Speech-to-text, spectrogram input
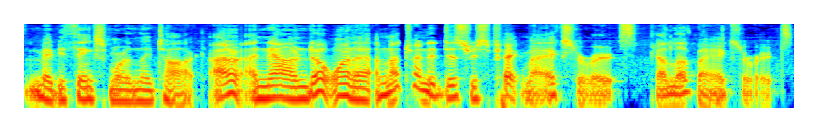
maybe thinks more than they talk, I don't now I don't want to. I'm not trying to disrespect my extroverts. I love my extroverts,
